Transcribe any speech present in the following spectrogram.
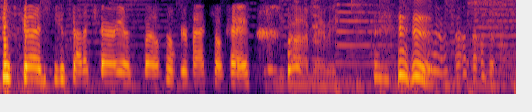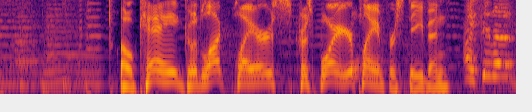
She's good. She's got to carry us both. Hope your back's okay. You got it, baby. Okay. Good luck, players. Chris Boyer, you're playing for Steven. Hi, Steven.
